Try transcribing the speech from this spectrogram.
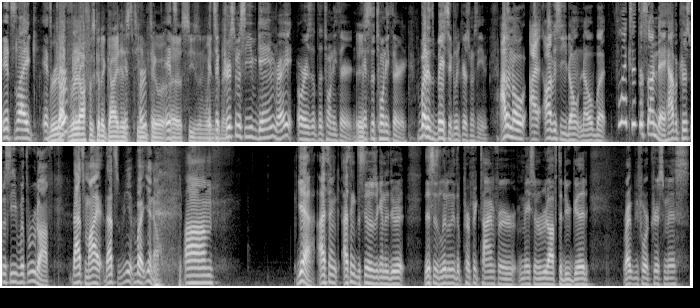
it's like it's Rudolph, perfect. Rudolph is gonna guide his It's team perfect. to a, It's- a season win. It's a today. Christmas Eve game, right? Or is it the twenty third? It's- It's, the twenty third, but it's basically Christmas Eve. I don't know. I obviously you don't know, but flex it to Sunday. Have a Christmas Eve with Rudolph. that's my that's but you know, um, yeah, I think I think the Steelers are gonna do it. This is literally the perfect time for Mason Rudolph to do good, right before Christmas,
